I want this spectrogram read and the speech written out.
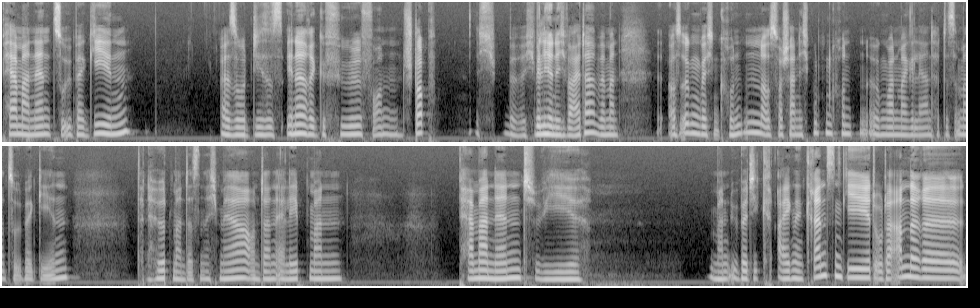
permanent zu übergehen, also dieses innere Gefühl von Stopp, ich, ich will hier nicht weiter, wenn man aus irgendwelchen Gründen, aus wahrscheinlich guten Gründen, irgendwann mal gelernt hat, das immer zu übergehen, dann hört man das nicht mehr und dann erlebt man permanent, wie man über die eigenen Grenzen geht oder andere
